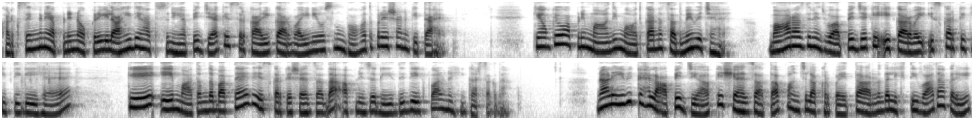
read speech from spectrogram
ਖੜਕ ਸਿੰਘ ਨੇ ਆਪਣੇ ਨੌਕਰੀ ਇਲਾਹੀ ਦੇ ਹੱਥ ਸੁਨੇਹਾ ਭੇਜਿਆ ਕਿ ਸਰਕਾਰੀ ਕਾਰਵਾਈ ਨੇ ਉਸ ਨੂੰ ਬਹੁਤ ਪਰੇਸ਼ਾਨ ਕੀਤਾ ਹੈ। ਕਿਉਂਕਿ ਉਹ ਆਪਣੀ ਮਾਂ ਦੀ ਮੌਤ ਕਾਰਨ ਸਦਮੇ ਵਿੱਚ ਹੈ। ਮਹਾਰਾਜ ਨੇ ਜਵਾਬ ਭੇਜਿਆ ਕਿ ਇਹ ਕਾਰਵਾਈ ਇਸ ਕਰਕੇ ਕੀਤੀ ਗਈ ਹੈ ਕਿ ਇਹ ਮਾਤਮ ਦਾ ਵਕਤ ਹੈ ਤੇ ਇਸ ਕਰਕੇ ਸ਼ਹਿਜ਼ਾਦਾ ਆਪਣੀ ਜ਼ਗੀਰ ਦੀ ਦੇਖਭਾਲ ਨਹੀਂ ਕਰ ਸਕਦਾ। ਨਾਲ ਇਹ ਵੀ ਕਹਿਲਾ ਭੇਜਿਆ ਕਿ ਸ਼ਹਿਜ਼ਾਦਾ 5 ਲੱਖ ਰੁਪਏ ਧਾਰਨ ਦਾ ਲਿਖਤੀ ਵਾਅਦਾ ਕਰੇ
